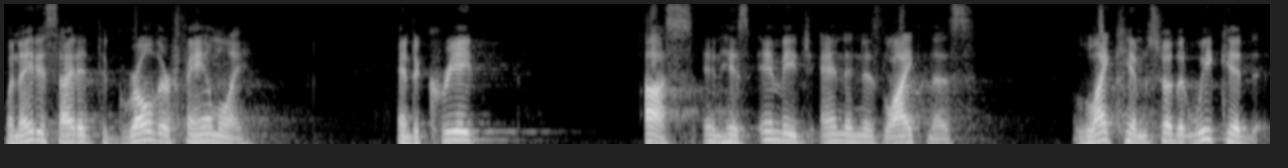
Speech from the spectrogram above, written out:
When they decided to grow their family and to create us in his image and in his likeness, like him so that we could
